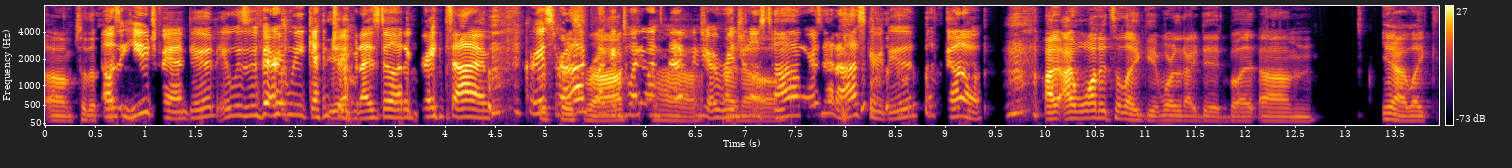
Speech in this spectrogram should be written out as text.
um, to the I was a huge fan, dude. It was a very weak entry, Yeah. but I still had a great time. Chris, Chris Rock, Rock, fucking 21 Savage, I original song. Where's that Oscar, dude? Let's go. I I wanted to like it more than I did, but um, yeah, like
